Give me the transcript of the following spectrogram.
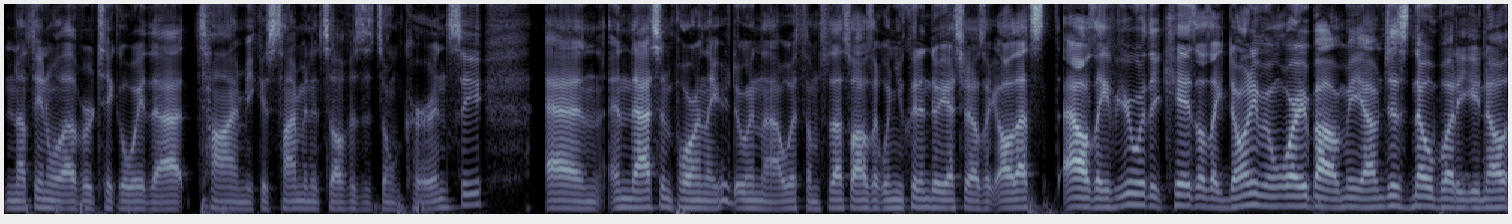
nothing will ever take away that time because time in itself is its own currency. And and that's important that you're doing that with them. So that's why I was like, when you couldn't do it yesterday, I was like, oh, that's. I was like, if you're with your kids, I was like, don't even worry about me. I'm just nobody, you know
